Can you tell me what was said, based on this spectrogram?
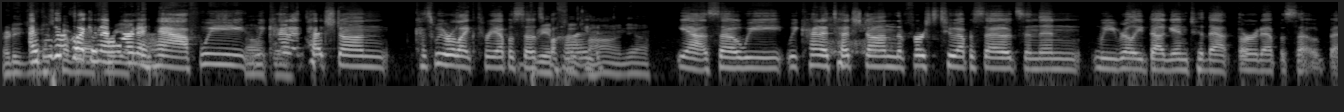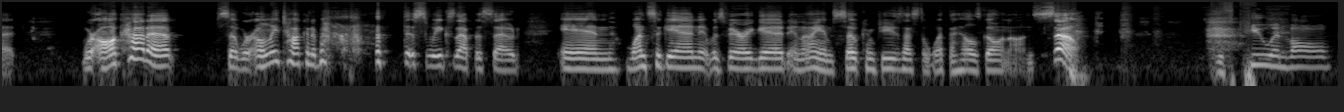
Or did you? I think it was like an hour and a half. We we Okay. kind of touched on because we were like three episodes Three episodes behind. behind, yeah. yeah so we we kind of touched on the first two episodes and then we really dug into that third episode but we're all caught up so we're only talking about this week's episode and once again it was very good and i am so confused as to what the hell's going on so Is Q involved?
